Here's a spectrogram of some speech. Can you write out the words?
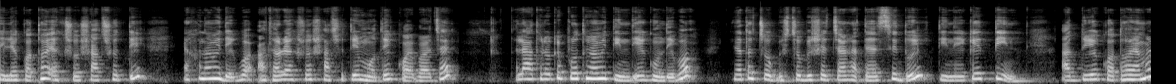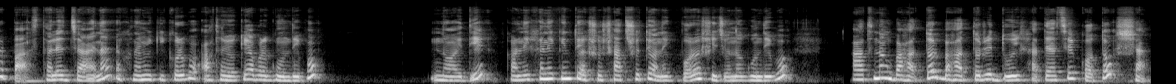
নিলে কত? একশো সাতষট্টি। এখন আমি দেখব আঠারো একশো সাতষট্টির মধ্যে কয়বার যায়। তাহলে আঠারোকে প্রথমে আমি তিন দিয়ে গুণ দেবো। তিন তো চব্বিশ। চব্বিশের চার, হাতে আসছে দুই। তিন একে তিন। আর দুইয়ে কত হয়? আমার পাঁচ। তাহলে যায় না। এখন আমি কি করব? আঠারোকে আবার গুণ দিব। নয় দিয়ে, কারণ এখানে কিন্তু একশো সাতশোতে অনেক বড় সেই জন্য গুণ দিব আট নং বাহাত্তর, বাহাত্তরের দুই হাতে আছে কত? সাত।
